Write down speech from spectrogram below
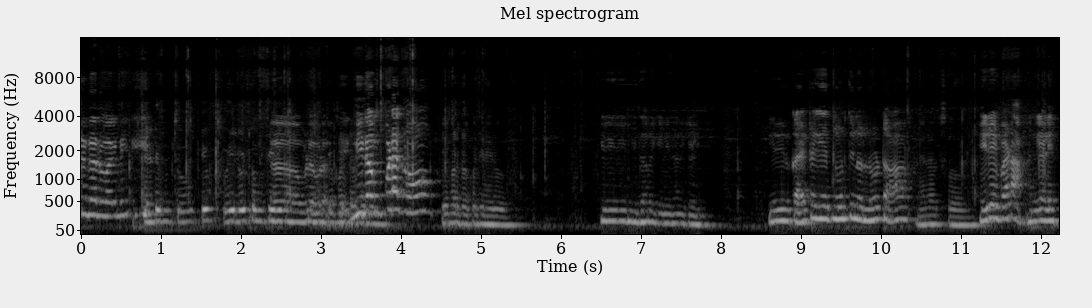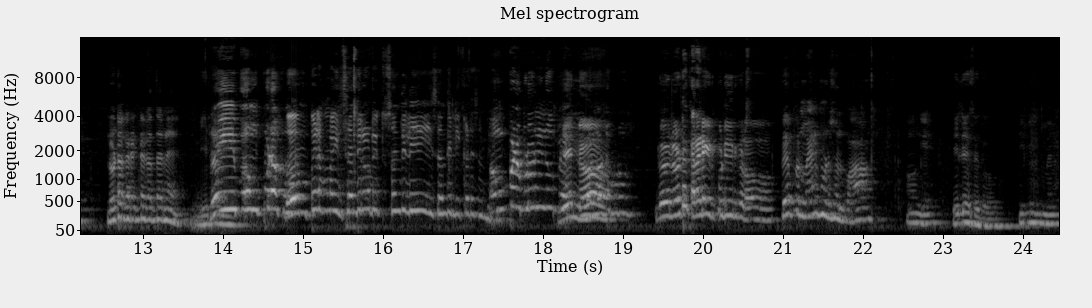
ನನ್ನ ಮಗನಿ ನೀನ್ ಪೇಪರ್ ಕಳ್ಕೊತೀನಿ ಇರು ಇಲ್ಲಿ ನಿಧಾನಕ್ಕೆ ನಿಧಾನಕ್ಕೆ ಹೇಳಿ. ಇಲ್ಲಿ ಕರೆಕ್ಟಾಗಿ ಐತೆ ನೋಡ್ತೀನಿ ರಿಲ್ಯಾಕ್ಸು ಹಿರೇ ಬೇಡ ಹಂಗೇಳಿ. ಹೇಳಿ ಲೋಟ ಕರೆಕ್ಟ್ ಆಗತ್ತಾನೆ ಈ ಬಂಪುಡ ಈ ಸಂದಿಲಿ ಹೊಡಿತು ಸಂದಿಲಿ ಈ ಸಂದಿಲಿ ಈ ಕಡೆ ಸಂಧಿ ಬಂಪುಡ ಬಿಡು ನೀನು ಏನು ನೋಟ ಕನ್ನಡ ಇಟ್ಕೊಂಡಿದ್ರಿ ಕಣೋ ಪೇಪರ್ ಮ್ಯಾಲ್ ಮಾಡು ಸ್ವಲ್ಪ ಹಂಗೆ ಇಲ್ಲಿ ಎಸದು ಇಲ್ಲಿ ಮೇಲೆ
